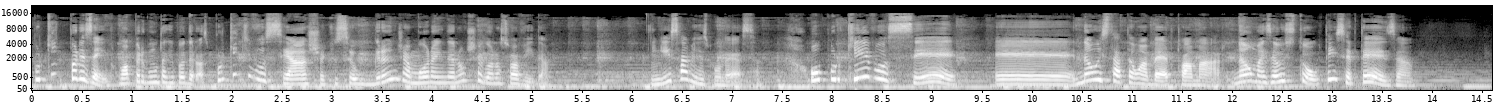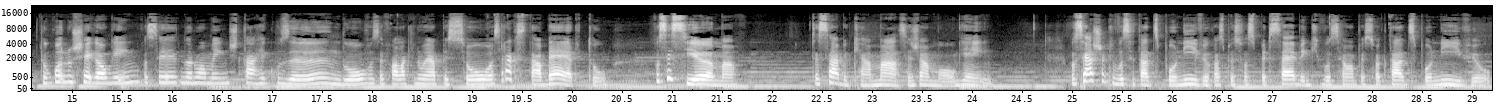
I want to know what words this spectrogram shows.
por que, por exemplo, uma pergunta aqui poderosa. Por que, que você acha que o seu grande amor ainda não chegou na sua vida? Ninguém sabe responder essa. Ou por que você é, não está tão aberto a amar? Não, mas eu estou. Tem certeza? Então, quando chega alguém, você normalmente está recusando, ou você fala que não é a pessoa. Será que você está aberto? Você se ama? Você sabe o que é amar? Você já amou alguém? Você acha que você está disponível, que as pessoas percebem que você é uma pessoa que está disponível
